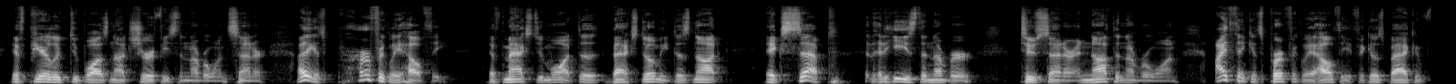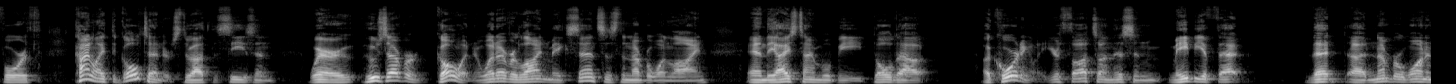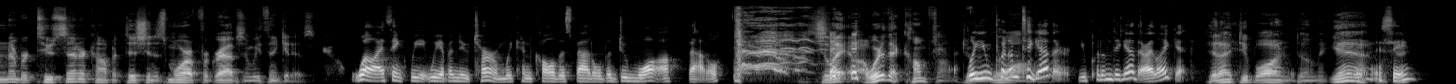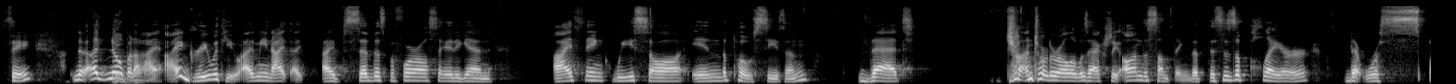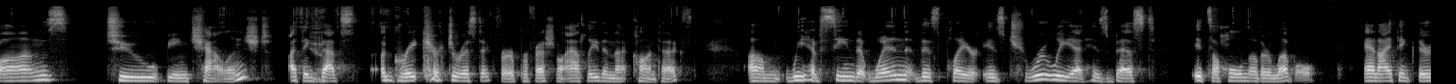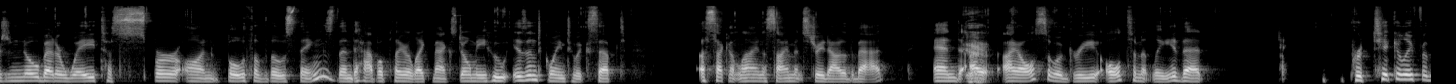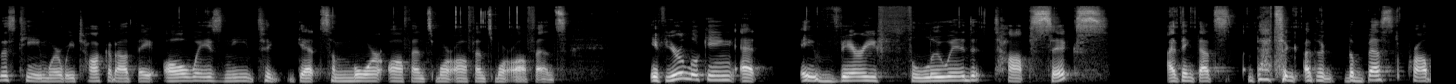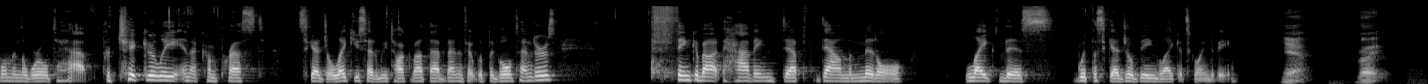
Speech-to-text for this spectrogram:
if Pierre Luc Dubois is not sure if he's the number one center. I think it's perfectly healthy if Max Dumois does, Max Domi does not accept that he's the number two center and not the number one. I think it's perfectly healthy if it goes back and forth, kind of like the goaltenders throughout the season, where who's ever going and whatever line makes sense is the number one line, and the ice time will be doled out accordingly. Your thoughts on this, and maybe if that that uh, number one and number two center competition is more up for grabs than we think it is. Well, I think we, we have a new term. We can call this battle the Dumois battle. Uh, where did that come from? Dumois. Well, you put them together. You put them together. I like it. Did I Dubois and Domi? Yeah. yeah see, see. No, uh, no but I, I agree with you. I mean, I, I I've said this before. I'll say it again. I think we saw in the postseason that John Tortorella was actually onto something. That this is a player that responds to being challenged. I think yeah. that's a great characteristic for a professional athlete in that context. Um, we have seen that when this player is truly at his best, it's a whole nother level. And I think there's no better way to spur on both of those things than to have a player like Max Domi who isn't going to accept a second line assignment straight out of the bat. And yeah. I, I also agree ultimately that particularly for this team where we talk about they always need to get some more offense, more offense, more offense. If you're looking at a very fluid top six, I think that's that's a, a, the best problem in the world to have, particularly in a compressed schedule. Like you said, we talk about that benefit with the goaltenders. Think about having depth down the middle like this with the schedule being like it's going to be. Yeah, right.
